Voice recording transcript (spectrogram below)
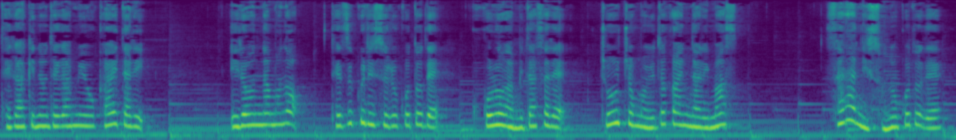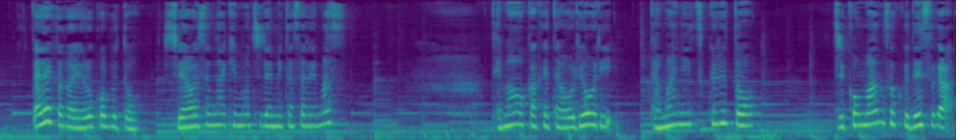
手書きの手紙を書いたりいろんなもの手作りすることで心が満たされ情緒も豊かになります。さらにそのことで誰かが喜ぶと幸せな気持ちで満たされます。手間をかけたお料理たまに作ると自己満足ですが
